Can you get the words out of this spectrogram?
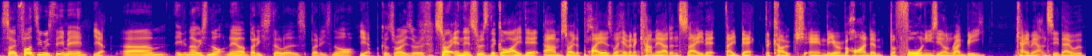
So Fozzie was their man. Yeah. Um, even though he's not now, but he still is, but he's not. Yep. Because Razor is. Sorry, and this was the guy that, um, sorry, the players were having to come out and say that they backed the coach and they're in behind him before New Zealand Rugby came out and said they were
